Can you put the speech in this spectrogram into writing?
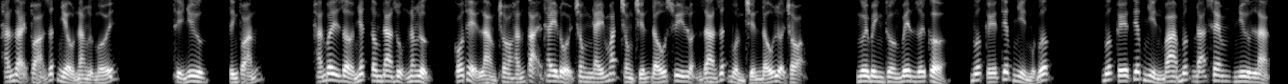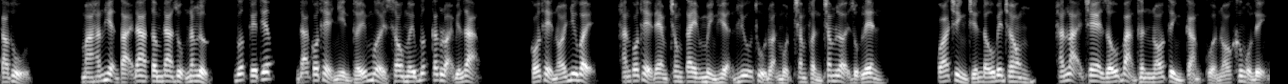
hắn giải tỏa rất nhiều năng lực mới. Thì như, tính toán. Hắn bây giờ nhất tâm đa dụng năng lực, có thể làm cho hắn tại thay đổi trong nháy mắt trong chiến đấu suy luận ra rất buồn chiến đấu lựa chọn. Người bình thường bên dưới cờ, bước kế tiếp nhìn một bước. Bước kế tiếp nhìn ba bước đã xem như là cao thủ. Mà hắn hiện tại đa tâm đa dụng năng lực, bước kế tiếp, đã có thể nhìn thấy mười sau mấy bước các loại biến dạng có thể nói như vậy, hắn có thể đem trong tay mình hiện hữu thủ đoạn một trăm phần trăm lợi dụng lên. Quá trình chiến đấu bên trong, hắn lại che giấu bản thân nó tình cảm của nó không ổn định,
